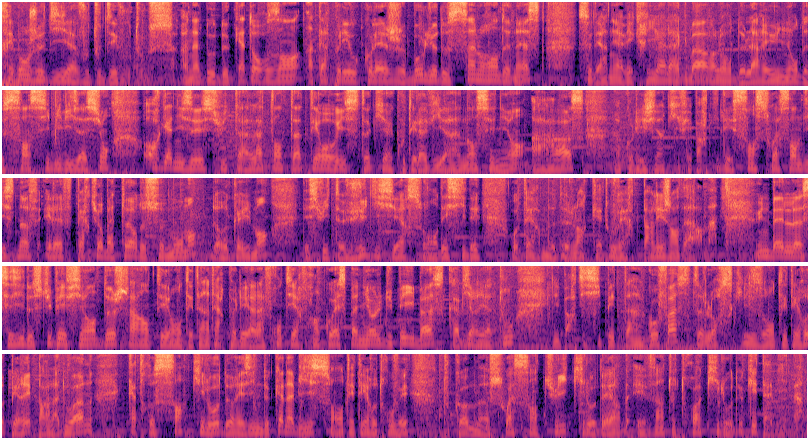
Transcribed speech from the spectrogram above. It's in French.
Très bon jeudi à vous toutes et vous tous. Un ado de 14 ans interpellé au collège Beaulieu de Saint-Laurent-de-Nest. Ce dernier avait crié à l'Akbar lors de la réunion de sensibilisation organisée suite à l'attentat terroriste qui a coûté la vie à un enseignant à Arras, un collégien qui fait partie des 179 élèves perturbateurs de ce moment de recueillement. Des suites judiciaires seront décidées au terme de l'enquête ouverte par les gendarmes. Une belle saisie de stupéfiants, deux Charentais ont été interpellés à la frontière franco-espagnole du Pays Basque à Biriatou. Participaient à un go-fast lorsqu'ils ont été repérés par la douane. 400 kilos de résine de cannabis ont été retrouvés, tout comme 68 kilos d'herbe et 23 kilos de kétamine.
